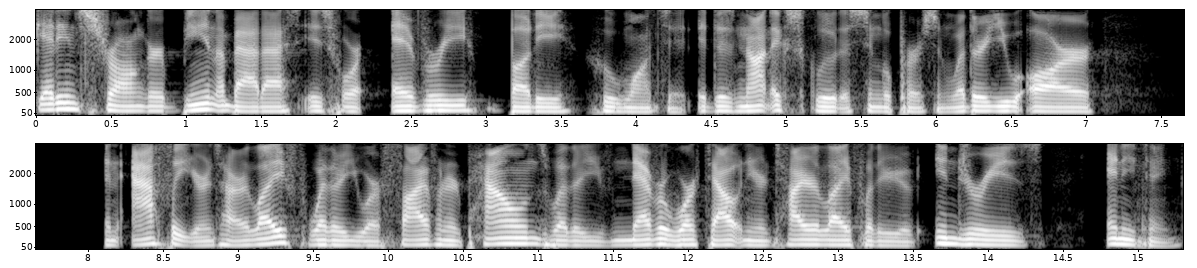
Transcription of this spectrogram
getting stronger, being a badass is for everybody who wants it. It does not exclude a single person, whether you are an athlete your entire life, whether you are 500 pounds, whether you've never worked out in your entire life, whether you have injuries, anything,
